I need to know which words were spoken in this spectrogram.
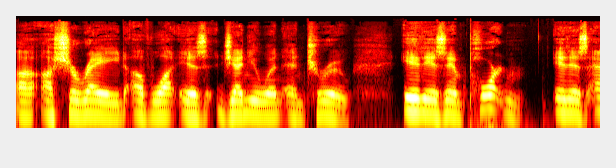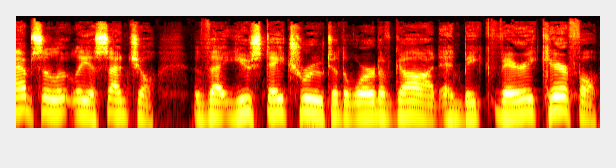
uh, a charade of what is genuine and true. It is important, it is absolutely essential that you stay true to the Word of God and be very careful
